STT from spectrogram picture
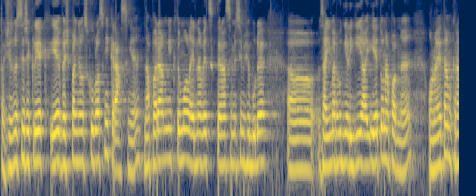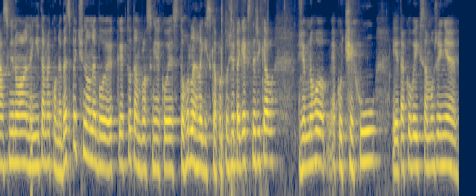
Takže jsme si řekli, jak je ve Španělsku vlastně krásně. Napadá mě k tomu ale jedna věc, která si myslím, že bude uh, zajímat hodně lidí a je to napadne. Ono je tam krásně, no ale není tam jako nebezpečno, nebo jak, jak to tam vlastně jako je z tohohle hlediska? Protože tak, jak jste říkal, že mnoho jako Čechů je takových samozřejmě,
